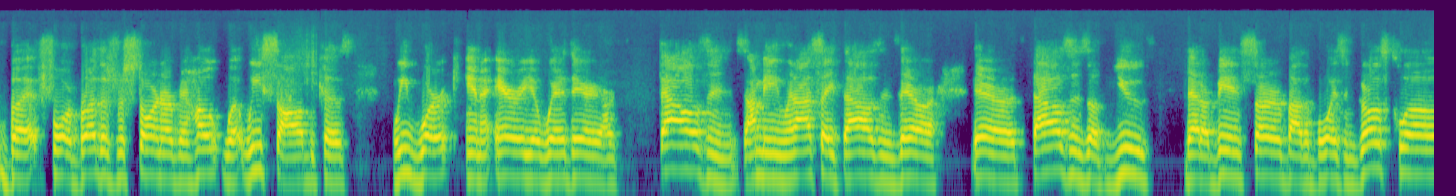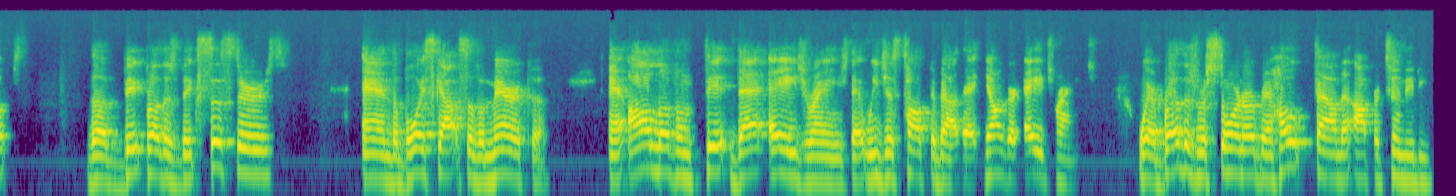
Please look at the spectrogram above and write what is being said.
but for Brothers Restoring Urban Hope, what we saw because we work in an area where there are thousands. I mean, when I say thousands, there are there are thousands of youth that are being served by the Boys and Girls Clubs, the Big Brothers Big Sisters, and the Boy Scouts of America. And all of them fit that age range that we just talked about, that younger age range, where Brothers Restoring Urban Hope found an opportunity.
